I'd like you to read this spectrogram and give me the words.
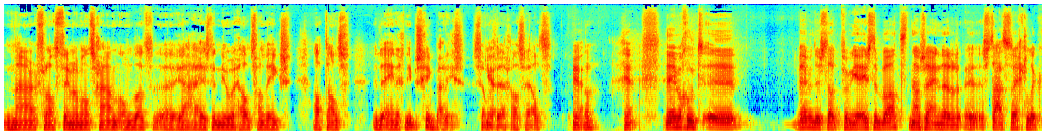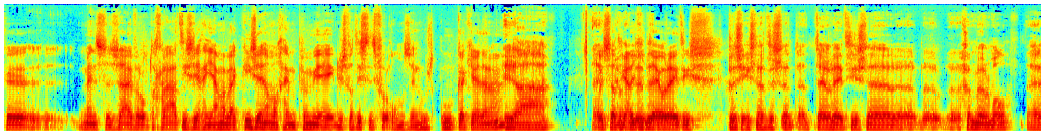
naar Frans Timmermans gaan, omdat ja, hij is de nieuwe held van links. Althans, de enige die beschikbaar is, zou ik ja. zeggen, als held. Ja. ja. Nee, maar goed, we hebben dus dat premiersdebat. Nou zijn er staatsrechtelijke mensen zuiver op de graad die zeggen, ja, maar wij kiezen helemaal geen premier. Dus wat is dit voor ons? En hoe, hoe kijk jij daaraan? Ja, of is dat een beetje theoretisch? Precies, dat is het theoretisch uh, gemurmel. Uh,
